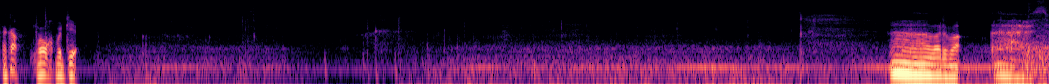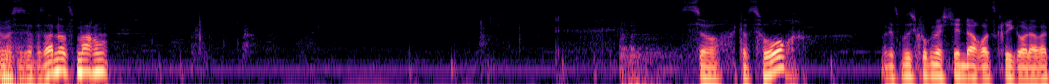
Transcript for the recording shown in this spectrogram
Da komm, hoch mit dir. Ah, warte mal. Ah, Ich muss jetzt etwas anderes machen. So, das hoch. Und jetzt muss ich gucken, dass ich den da rauskriege, oder was?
